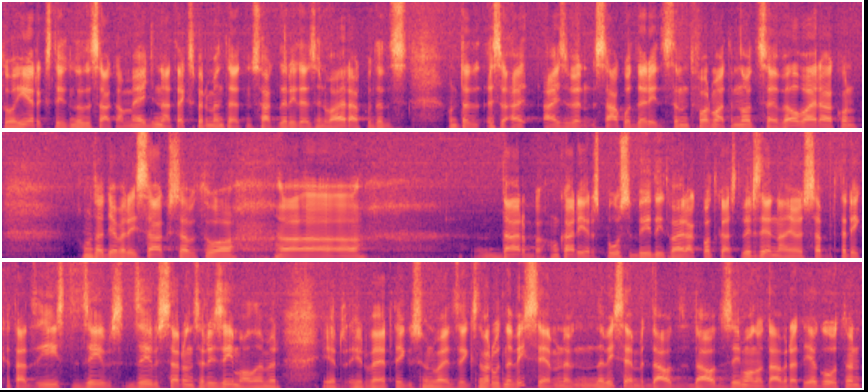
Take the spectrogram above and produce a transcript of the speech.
to ierakstīt. Tad sākām mēģināt, eksperimentēt un sākt darīt aizvien vairāk. Un tad es, un tad es aizvien sākot darīt, tam formātam noticēju vēl vairāk. Un, un tad jau arī sāku savu to. Uh, darba un karjeras pusi bīdīt vairāk podkāstu virzienā, jo es sapratu arī, ka tādas īstas dzīves, dzīves sarunas arī zīmoliem ir, ir, ir vērtīgas un vajadzīgas. Nu, varbūt ne visiem, ne, ne visiem bet daudz, daudz zīmolu no tā varētu iegūt. Un,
